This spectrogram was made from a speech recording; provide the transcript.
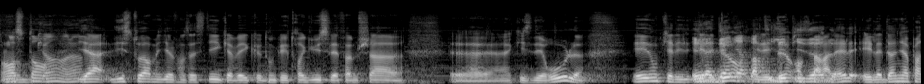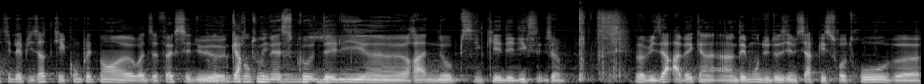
En l'instant, voilà. il y a l'histoire médiéval fantastique avec donc les trois gus et la femme chat euh, qui se déroule. Et donc il y a les, il y a la les deux, dernière en- partie les de deux en parallèle. Et la dernière partie de l'épisode qui est complètement euh, what the fuck, c'est du euh, cartoonesco délit euh, rano psychédélique. Un peu bizarre avec un, un démon du deuxième cercle qui se retrouve euh,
